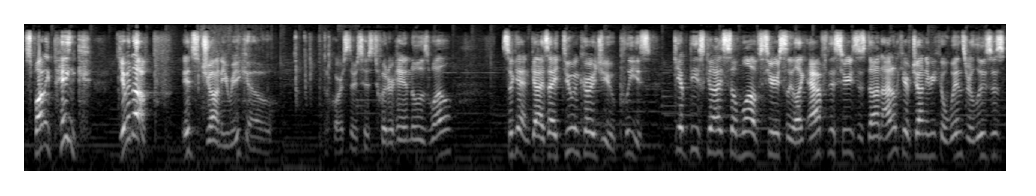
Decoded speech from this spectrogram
spawning pink. Give it up! It's Johnny Rico. And of course, there's his Twitter handle as well. So again, guys, I do encourage you, please give these guys some love. Seriously, like after this series is done, I don't care if Johnny Rico wins or loses.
